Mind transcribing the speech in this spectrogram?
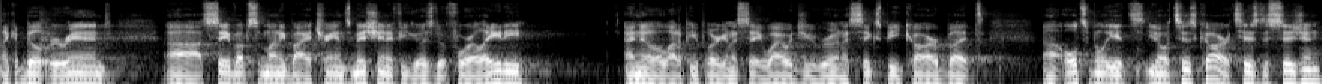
like a built rear end, uh, save up some money, buy a transmission if he goes to a 4L80. I know a lot of people are going to say, why would you ruin a six speed car? But uh, ultimately, it's, you know, it's his car, it's his decision.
